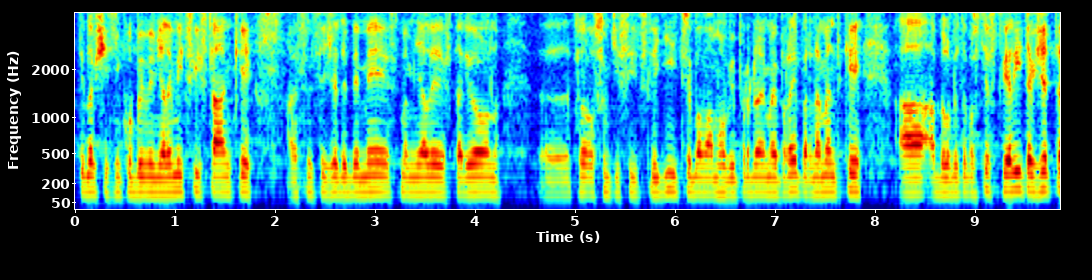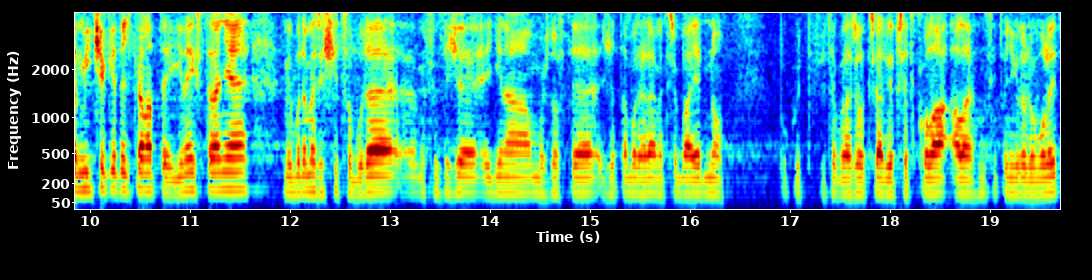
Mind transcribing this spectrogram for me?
tyhle všichni kluby by měly mít svý stánky. A myslím si, že kdyby my jsme měli stadion pro 8 tisíc lidí, třeba mám ho vyprodaný, mají prodaný pernamentky a, a, bylo by to prostě skvělý, takže ten míček je teďka na té jiné straně, my budeme řešit, co bude, myslím si, že jediná možnost je, že tam odehráme třeba jedno, pokud by se podařilo třeba dvě předkola, ale musí to někdo dovolit.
